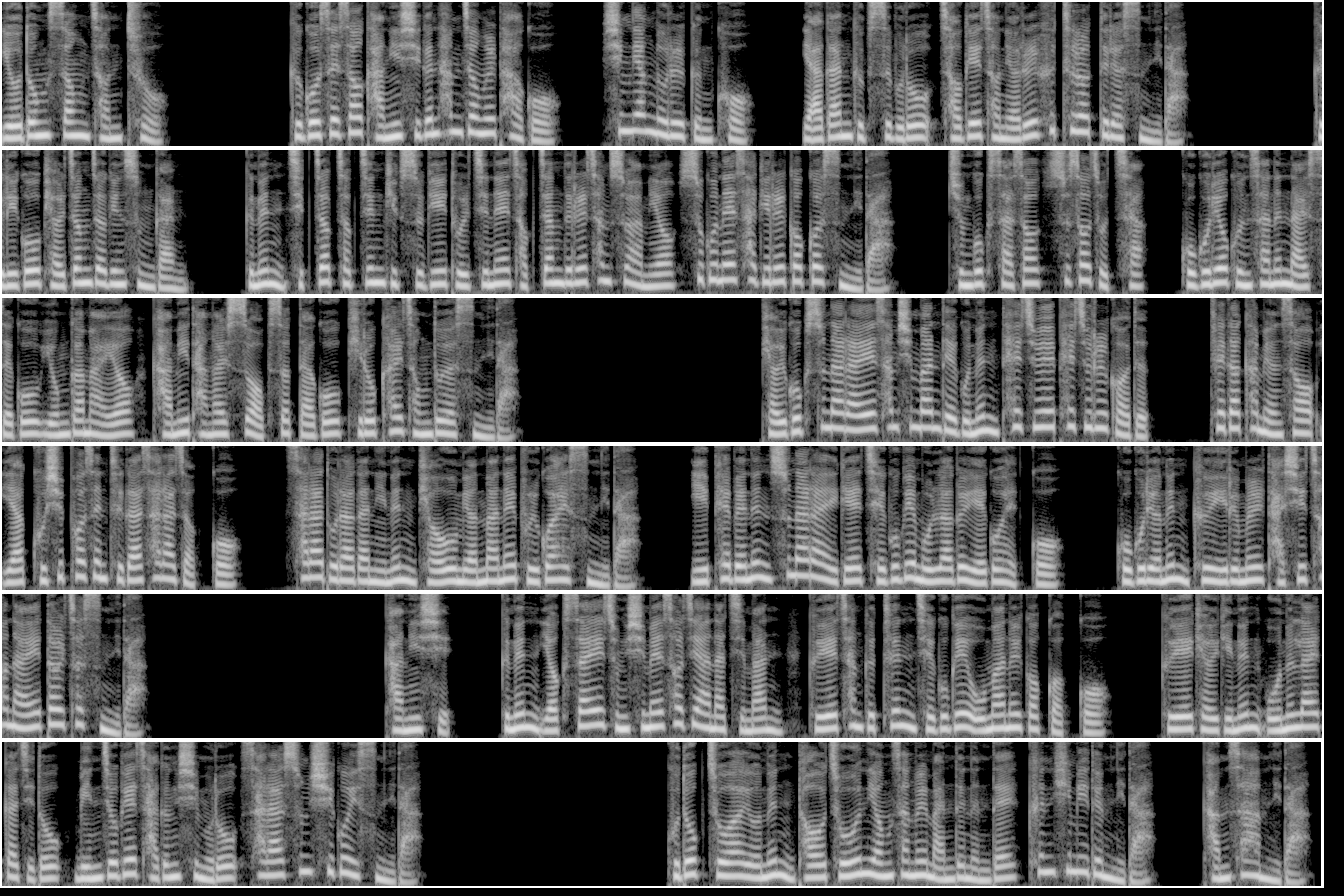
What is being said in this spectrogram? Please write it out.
요동성 전투 그곳에서 강희식은 함정을 파고 식량로를 끊고 야간 급습으로 적의 전열을 흐트러뜨렸습니다. 그리고 결정적인 순간 그는 직접 적진 깊숙이 돌진해 적장들을 참수하며 수군의 사기를 꺾었습니다. 중국 사서 수서조차 고구려 군사는 날쌔고 용감하여 감히 당할 수 없었다고 기록할 정도였습니다. 결국 수나라의 30만 대군은 패주의 패주를 거듭 퇴각하면서 약 90%가 사라졌고 살아 돌아간 이는 겨우 몇 만에 불과했습니다. 이 패배는 수나라에게 제국의 몰락을 예고했고 고구려는 그 이름을 다시 천하에 떨쳤습니다. 강희식, 그는 역사의 중심에 서지 않았지만 그의 참끝은 제국의 오만을 꺾었고 그의 결기는 오늘날까지도 민족의 자긍심으로 살아 숨쉬고 있습니다. 구독, 좋아요는 더 좋은 영상을 만드는데 큰 힘이 됩니다. 감사합니다.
